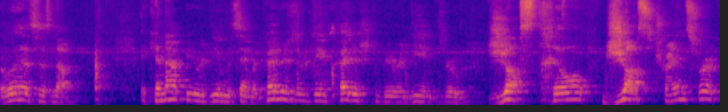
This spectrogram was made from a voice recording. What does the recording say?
Eliezer says, no. It cannot be redeemed the same way Kodesh is redeemed. Kodesh can be redeemed through just chil, just transfer.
